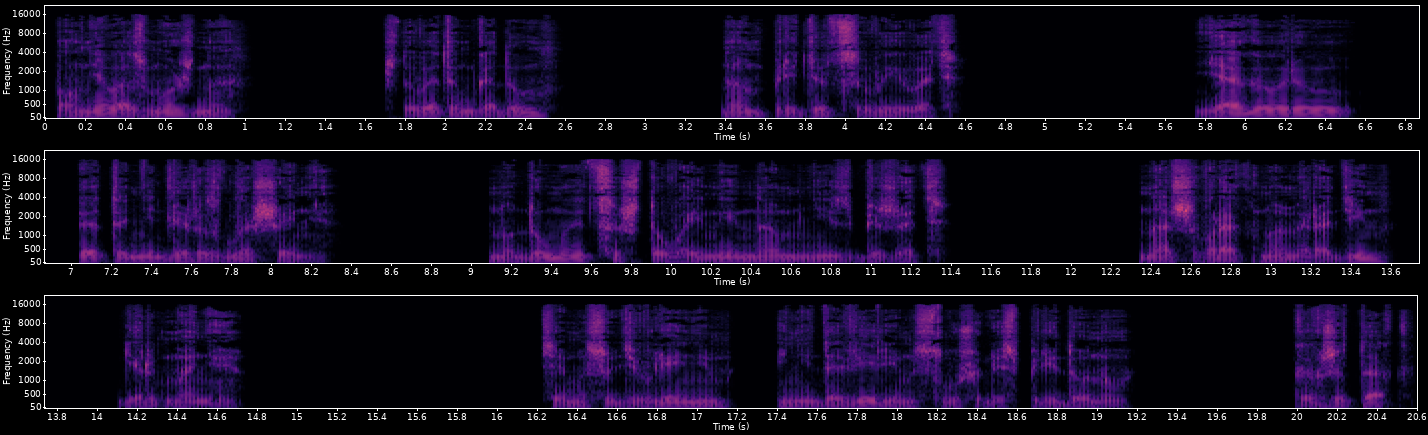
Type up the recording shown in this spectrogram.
Вполне возможно, что в этом году нам придется воевать. Я говорю, это не для разглашения, но думается, что войны нам не избежать. Наш враг номер один — Германия. Все мы с удивлением и недоверием слушали Спиридонова. Как же так?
